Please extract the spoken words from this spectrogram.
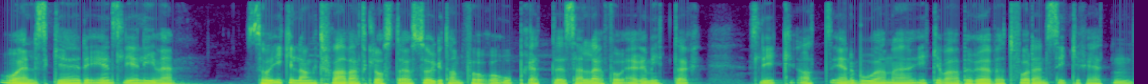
å elske det enslige livet. Så ikke langt fra hvert kloster sørget han for å opprette celler for eremitter, slik at eneboerne ikke var berøvet for den sikkerheten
